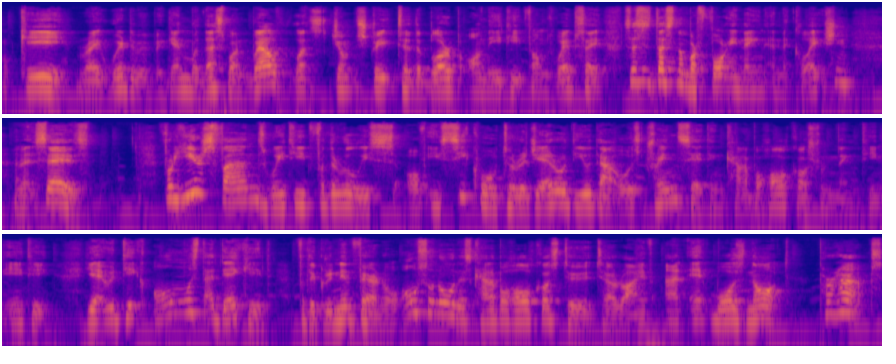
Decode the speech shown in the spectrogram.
Okay, right, where do we begin with this one? Well, let's jump straight to the blurb on the 88 Films website. So this is disc number 49 in the collection, and it says for years, fans waited for the release of a sequel to Ruggero Deodato's trend setting Cannibal Holocaust from 1980. Yet it would take almost a decade for the Green Inferno, also known as Cannibal Holocaust 2, to arrive, and it was not, perhaps,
